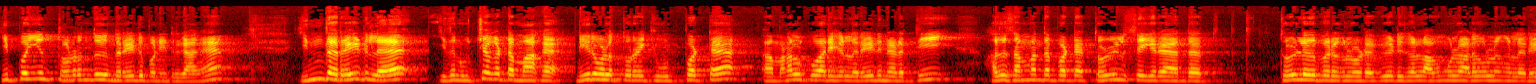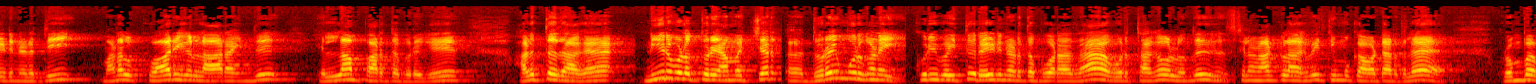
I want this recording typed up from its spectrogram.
இப்பையும் தொடர்ந்து இந்த ரெய்டு பண்ணிட்டு இருக்காங்க. இந்த ரெய்டில் இதன் உச்சகட்டமாக நீர்வளத்துறைக்கு உட்பட்ட மணல் குவாரிகளில் ரெய்டு நடத்தி அது சம்பந்தப்பட்ட தொழில் செய்கிற அந்த தொழிலதிபர்களோட வீடுகள் அவங்களோட அலுவலகங்களில் ரெய்டு நடத்தி மணல் குவாரிகள் ஆராய்ந்து எல்லாம் பார்த்த பிறகு அடுத்ததாக நீர்வளத்துறை அமைச்சர் துரைமுருகனை குறிவைத்து ரெய்டு நடத்த போகிறதா ஒரு தகவல் வந்து சில நாட்களாகவே திமுக வட்டாரத்தில் ரொம்ப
